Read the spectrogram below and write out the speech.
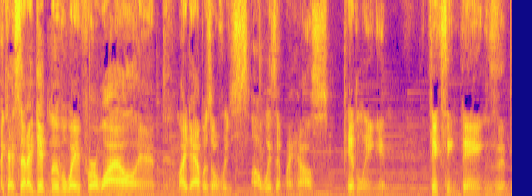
like I said, I did move away for a while, and my dad was always always at my house piddling and fixing things, and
